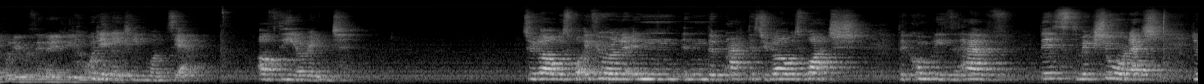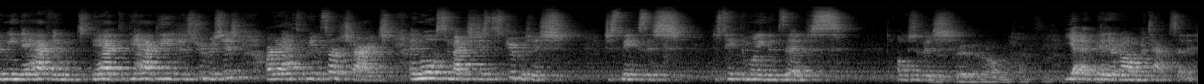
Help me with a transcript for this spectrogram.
equally within eighteen months? within 18 months, yeah, of the year end. So you'd always, if you're in, in, the practice, you'd always watch the companies that have this to make sure that, do you I mean, they haven't, they have, they have either distributed or they have to pay the surcharge. And most of them actually just distribute it, just makes it, just take the money themselves out of it. pay their normal tax. on it. Yeah, and pay their normal tax on it,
